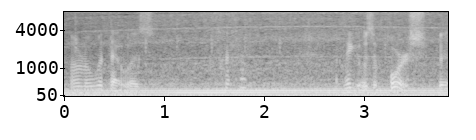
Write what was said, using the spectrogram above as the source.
I don't know what that was. I think it was a Porsche, but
